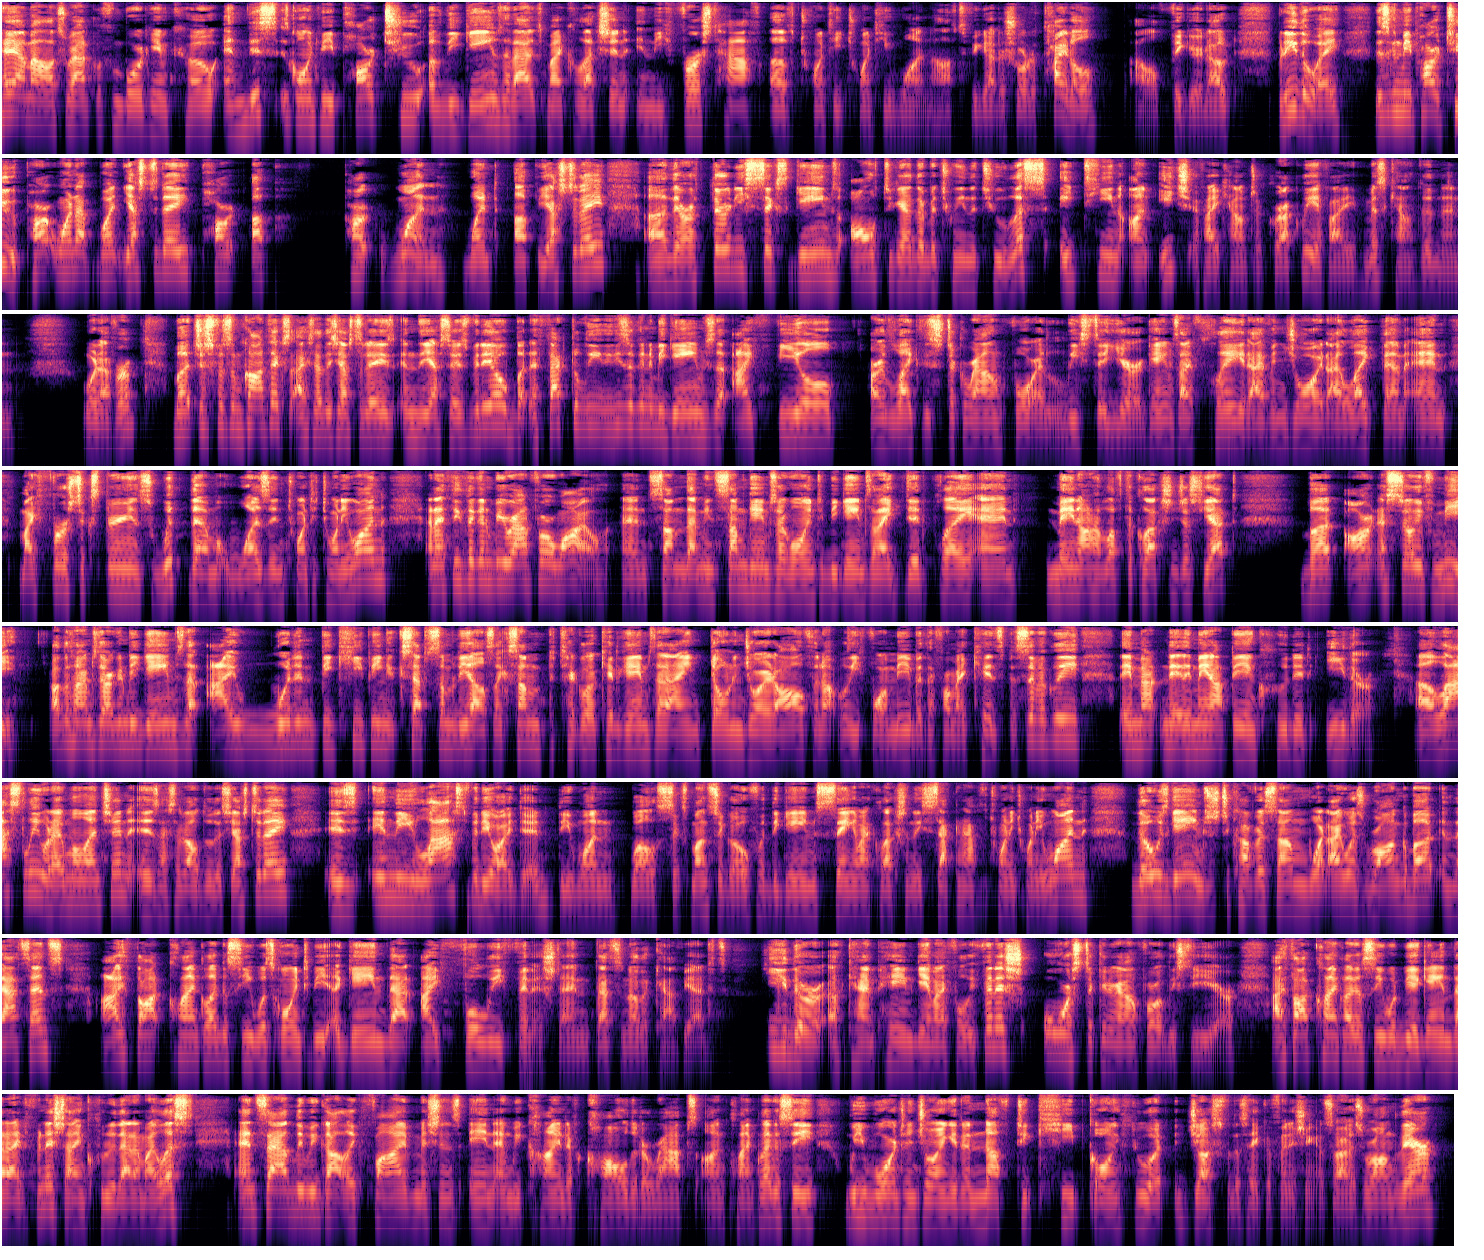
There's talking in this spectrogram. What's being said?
Hey, I'm Alex Radcliffe from Board Game Co., and this is going to be part two of the games I've added to my collection in the first half of 2021. I'll have to figure out a shorter title. I'll figure it out. But either way, this is going to be part two. Part one up went yesterday, part up part one went up yesterday. Uh, there are 36 games altogether between the two lists, 18 on each, if I counted correctly. If I miscounted, then whatever. But just for some context, I said this yesterday's in the yesterday's video, but effectively, these are going to be games that I feel are likely to stick around for at least a year. Games I've played, I've enjoyed, I like them, and my first experience with them was in 2021, and I think they're going to be around for a while. And some, that means some games are going to be games that I did play and may not have left the collection just yet, but aren't necessarily for me. Other times there are going to be games that I wouldn't be keeping except somebody else, like some particular kid games that I don't enjoy at all. If they're not really for me, but they're for my kids specifically, they, might, they may not be included either. Uh, lastly, what I will mention is, I said I'll do this yesterday, is in the last video I did, the one, well, six months ago for the games staying in my collection the second half of 2021, those games, just to cover some what I was wrong about in that sense, I thought Clank Legacy was going to be a game that I fully finished, and that's another caveat. It's either a campaign game I fully finished or sticking around for at least a year. I thought Clank Legacy would be a game that I'd finished. I included that on my list. And sadly, we got like five missions in and we kind of called it a wraps on Clank Legacy. We weren't enjoying it enough to keep going through it just for the sake of finishing it. So I was wrong there.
